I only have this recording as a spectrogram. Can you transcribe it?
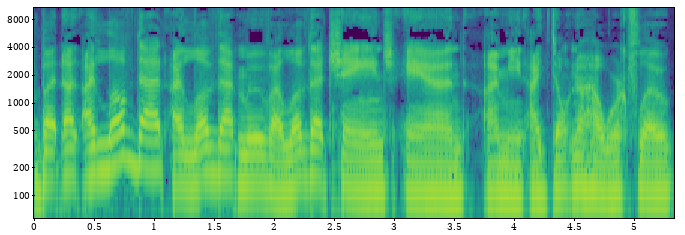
but I, I love that. I love that move. I love that change. And I mean, I don't know how workflow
